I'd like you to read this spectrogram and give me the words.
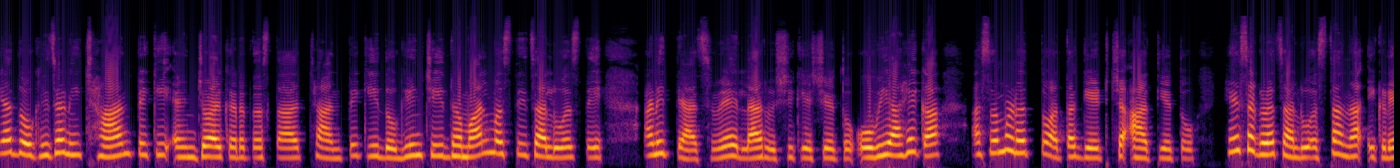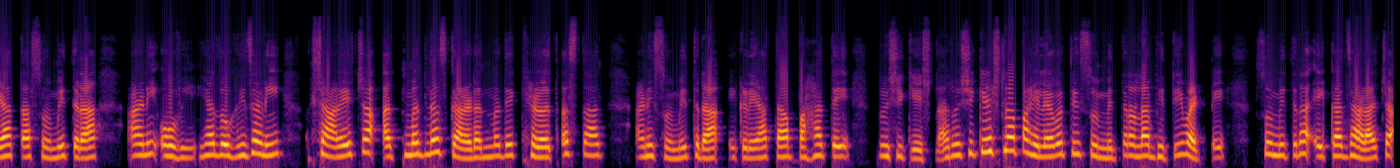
या दोघीजणी छानपैकी एन्जॉय करत असतात. छानपैकी दोघींची धमाल मस्ती चालू असते. आणि त्याच वेळेला ऋषिकेश येतो. ओवी आहे का? असं म्हणत तो आता गेटच्या आत येतो. हे सगळं चालू असताना इकडे आता सुमित्रा आणि ओवी ह्या दोघीजणी शाळेच्या आतमधल्याच गार्डनमध्ये खेळत असतात आणि सुमित्रा इकडे आता पाहते ऋषिकेशला. ऋषिकेशला पाहिल्यावरती सुमित्राला भीती वाटते. सुमित्रा एका झाडाच्या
